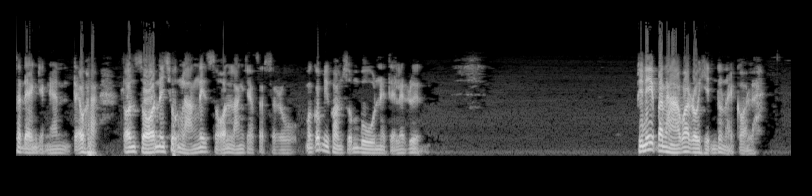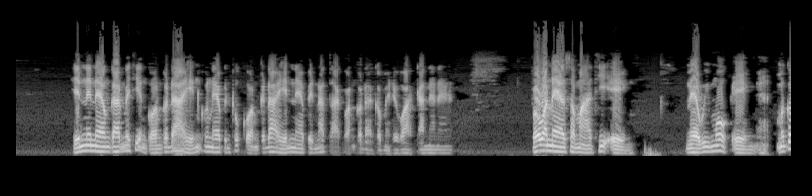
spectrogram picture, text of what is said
แสดงอย่างนั้น แต่ว่าตอนสอนในช่วงหลังในสอนหลังจากสัสโรมันก็มีความสมบูรณ์ในแต่ละเรื่อง ทีนี้ปัญหาว่าเราเห็นตรงไหนก่อนล่ะ เห็นในแนวของการไม่เที่ยงก่อนก็ได้ เห็นของแนวเป็นทุกข์ก่อนก็ได้ เห็นแนวเป็นหน้าตาก่อนก็ได้ก็ไม่ได้ว่ากันนะนะ เพราะว่าแนวสมาธิเอง แนววิโมกเองนะฮะมันก็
